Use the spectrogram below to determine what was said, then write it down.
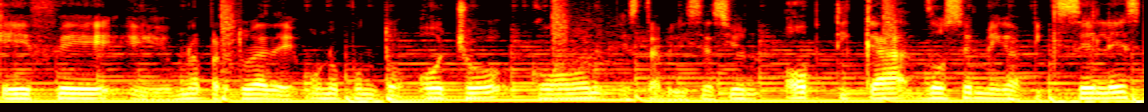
F, eh, una apertura de 1.8 con estabilización óptica, 12 megapíxeles,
